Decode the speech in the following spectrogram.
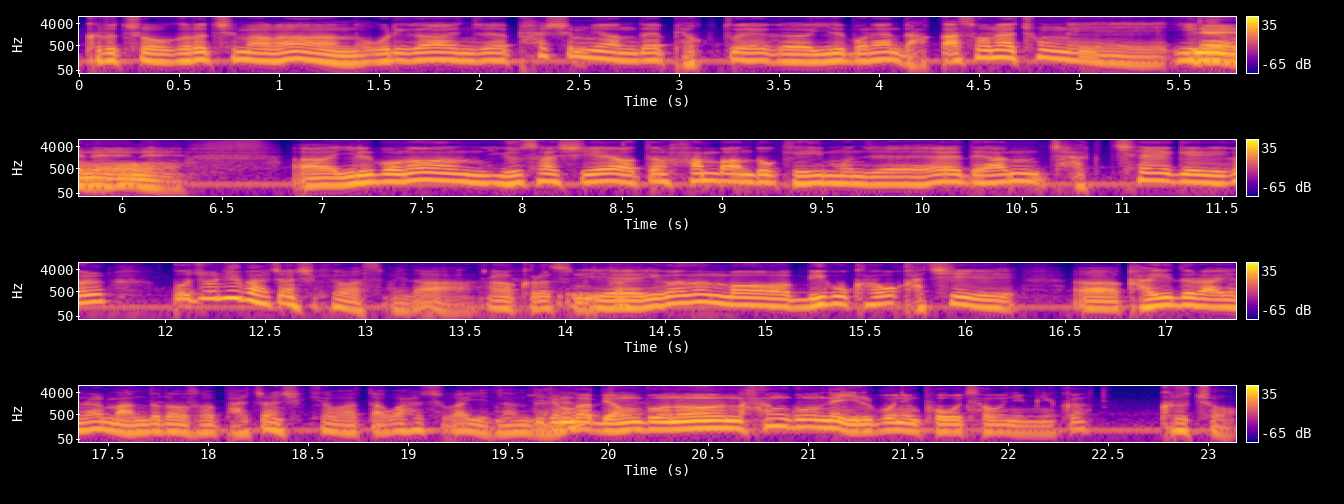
그렇죠. 그렇지만은 우리가 이제 80년대 벽두의 그 일본의 나카소네 총리 이래로 네, 네, 네. 아, 일본은 유사시에 어떤 한반도 개입 문제에 대한 자체 계획을 꾸준히 발전시켜 왔습니다. 아, 그렇습니까? 예, 이거는 뭐 미국하고 같이 어, 가이드라인을 만들어서 발전시켜 왔다고 할 수가 있는데 이른바 명분은 한국 내 일본인 보호 차원입니까? 그렇죠.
